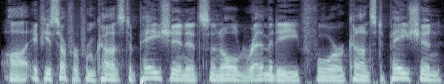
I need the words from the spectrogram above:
uh, if you suffer from constipation, it's an old remedy for constipation,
